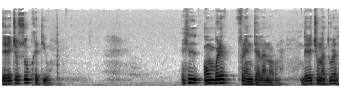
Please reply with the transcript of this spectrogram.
Derecho subjetivo. Es el hombre frente a la norma. Derecho natural.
